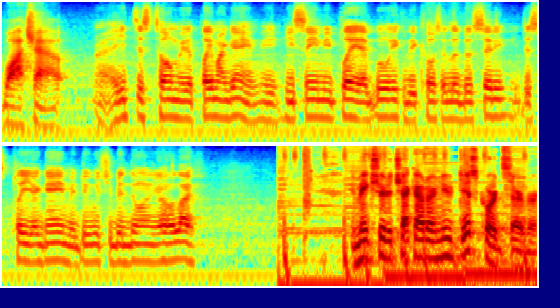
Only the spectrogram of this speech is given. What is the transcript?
watch out? Right, he just told me to play my game. He he seen me play at Bowie because he coached at Elizabeth City. Just play your game and do what you've been doing your whole life. And make sure to check out our new Discord server,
